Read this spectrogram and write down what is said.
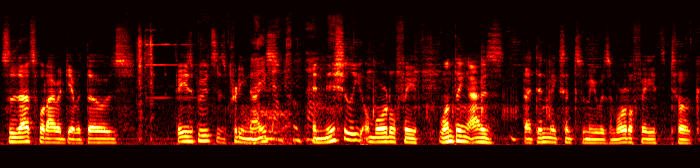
so that's what I would get with those. Phase boots is pretty nice. Initially, Immortal Faith. One thing I was that didn't make sense to me was Immortal Faith took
